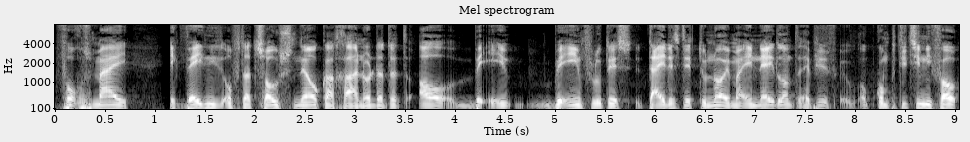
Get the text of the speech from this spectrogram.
volgens mij... Ik weet niet of dat zo snel kan gaan hoor. Dat het al beïn- beïnvloed is tijdens dit toernooi. Maar in Nederland heb je op competitieniveau...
